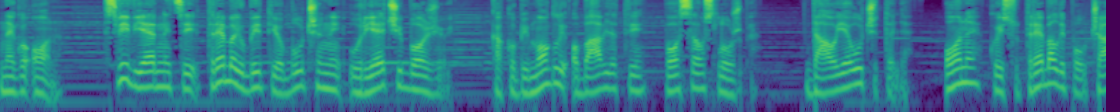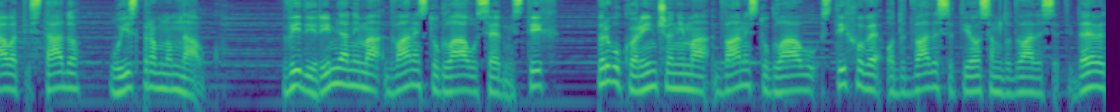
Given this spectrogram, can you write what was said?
nego on. Svi vjernici trebaju biti obučeni u riječi Božjoj kako bi mogli obavljati posao službe. Dao je učitelje, one koji su trebali poučavati stado u ispravnom nauku. Vidi Rimljanima 12. glavu 7. stih, prvu Korinčanima 12. glavu stihove od 28 do 29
